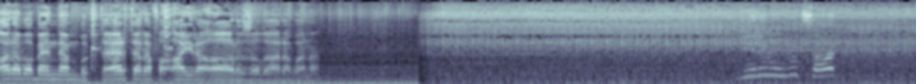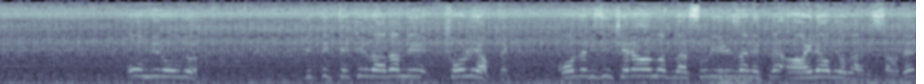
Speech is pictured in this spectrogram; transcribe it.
Araba benden bıktı. Her tarafa ayrı arızalı arabana. Yeri bulduk saat 11 oldu. Gittik Tekirdağ'dan bir Çorlu yaptık. Orada bizi içeri almadılar. Suriyeli zannettiler. Aile alıyorlarmış sade.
